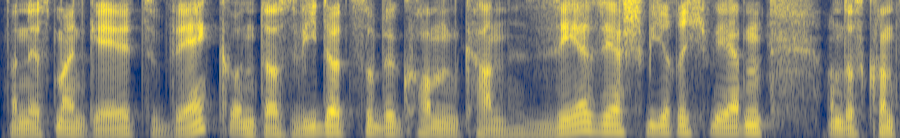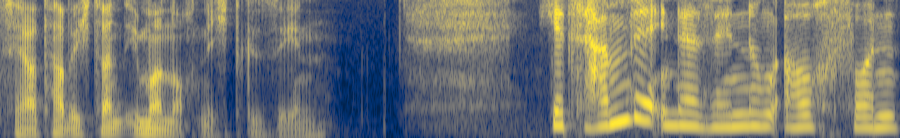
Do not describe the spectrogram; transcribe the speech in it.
dann ist mein Geld weg und das wiederzubekommen kann sehr, sehr schwierig werden. Und das Konzert habe ich dann immer noch nicht gesehen. Jetzt haben wir in der Sendung auch von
